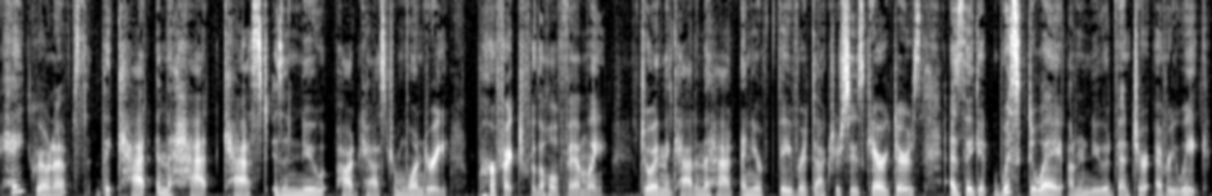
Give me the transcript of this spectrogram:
Hey grown-ups, the Cat in the Hat cast is a new podcast from Wondery, perfect for the whole family. Join the Cat in the Hat and your favorite Dr. Seuss characters as they get whisked away on a new adventure every week.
